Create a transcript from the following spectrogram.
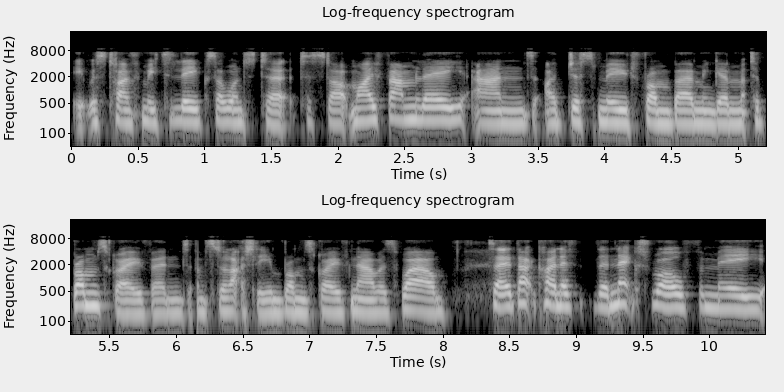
it was time for me to leave because I wanted to, to start my family. And I just moved from Birmingham to Bromsgrove, and I'm still actually in Bromsgrove now as well. So that kind of the next role for me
